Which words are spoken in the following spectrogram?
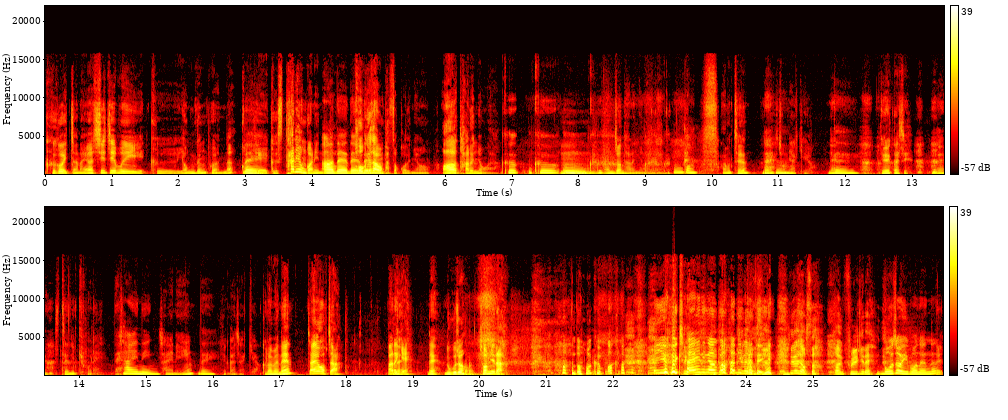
그거 있잖아요. CGV 그 영등포였나? 거기에 네. 그 스타리움관 있는 아, 거. 네네네. 거기서 한번 봤었거든요. 아 다른 영화야. 그, 그, 음, 음, 그, 완전 다른 영화예요. 큰 건. 아무튼 네. 음. 정리할게요. 네. 네. 여기까지 네. 스탠리 큐브릭 네. 샤이닝. 샤이닝 네. 여기까지 할게요. 그러면은 자 영업자 빠르게 네. 누구죠? 접니다. 너무 급박한. 이왜 샤이닝하고 하니까 되게. 시간이 없어. 아, 불길해. 뭐죠, 이번에는? 네.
